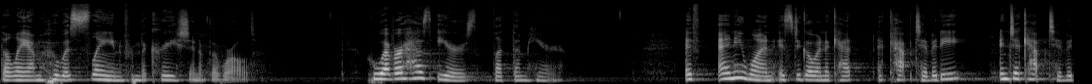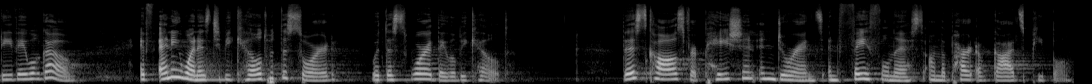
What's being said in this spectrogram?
the Lamb who was slain from the creation of the world. Whoever has ears, let them hear. If anyone is to go into captivity, into captivity they will go. If anyone is to be killed with the sword, with the sword they will be killed. This calls for patient endurance and faithfulness on the part of God's people.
